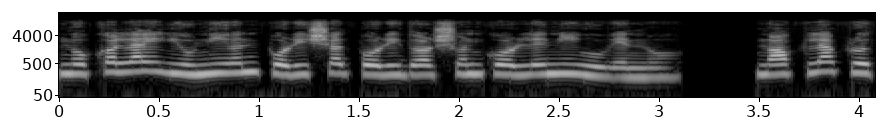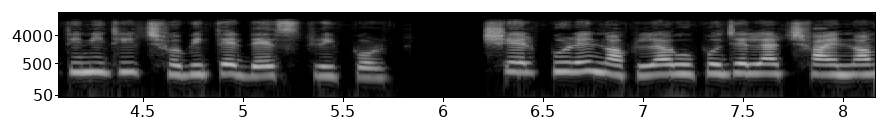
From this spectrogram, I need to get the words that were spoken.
নোকলা ইউনিয়ন পরিষদ পরিদর্শন করলেন ইউএনও। নকলা প্রতিনিধির ছবিতে ডেস্ক রিপোর্ট। শেরপুরে নকলা উপজেলার ছয় নং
